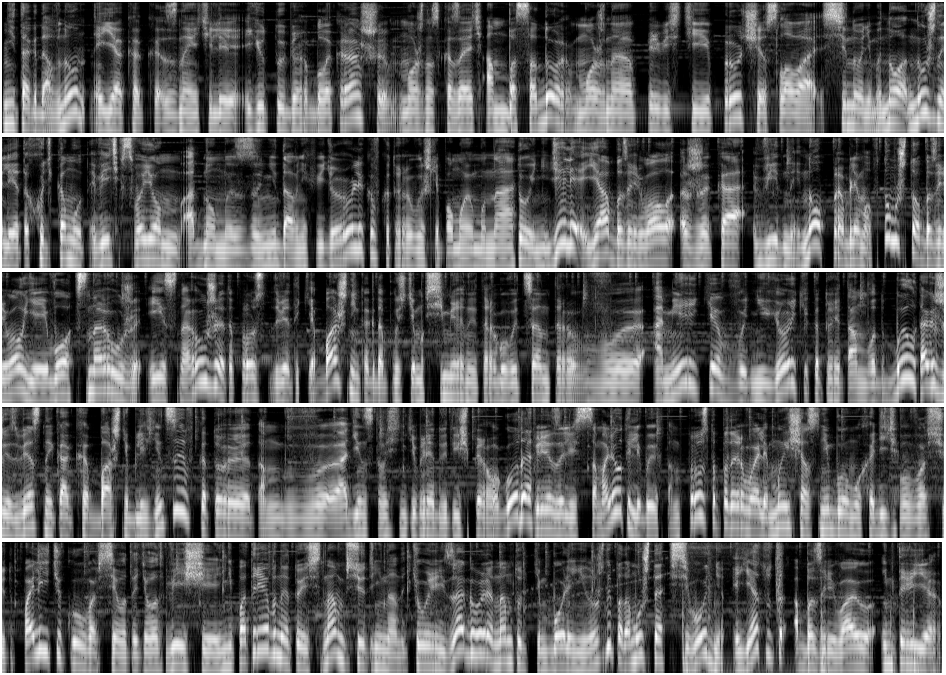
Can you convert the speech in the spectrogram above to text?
Не так давно я, как, знаете ли, ютубер Black Rush, можно сказать, амбассадор, можно привести прочие слова, синонимы, но нужно ли это хоть кому-то? Ведь в своем одном из недавних видеороликов, которые вышли, по-моему, на той неделе, я обозревал ЖК Видный, но проблема в том, что обозревал я его снаружи, и снаружи это просто две такие башни, как, допустим, Всемирный торговый центр в Америке, в Нью-Йорке, который там вот был, также известный как башня-близнецы близнецы, в которые там в 11 сентября 2001 года врезались самолеты, либо их там просто подорвали. Мы сейчас не будем уходить во всю эту политику, во все вот эти вот вещи непотребные, то есть нам все это не надо. Теории заговора нам тут тем более не нужны, потому что сегодня я тут обозреваю интерьер.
